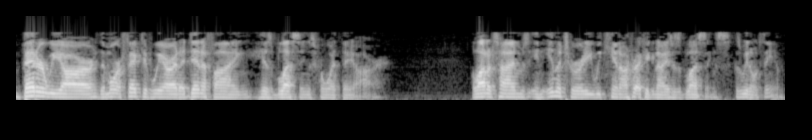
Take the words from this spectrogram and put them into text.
better we are, the more effective we are at identifying His blessings for what they are. A lot of times in immaturity, we cannot recognize His blessings because we don't see them.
